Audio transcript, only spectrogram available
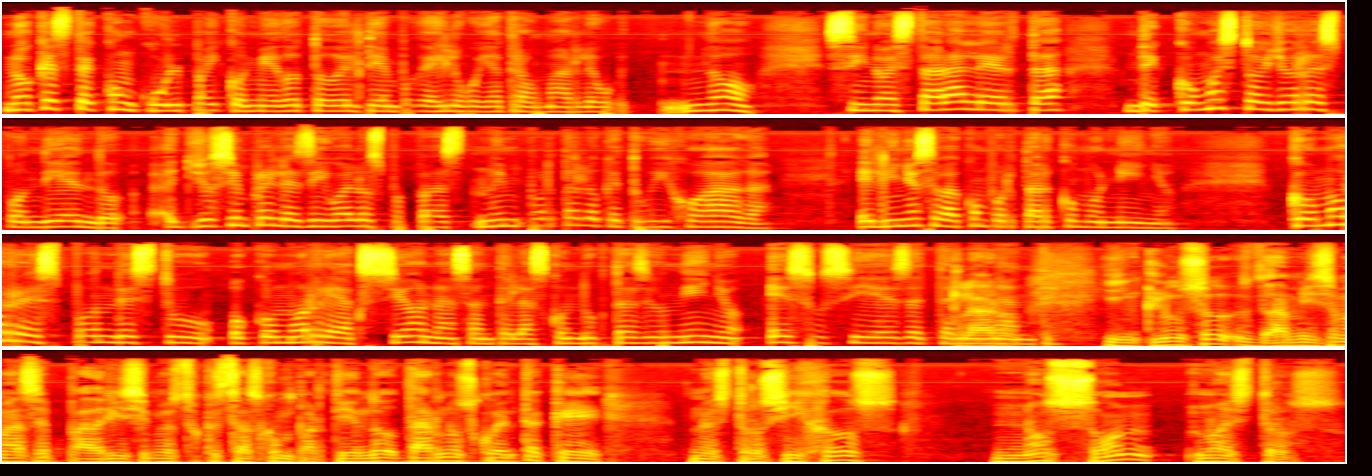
No que esté con culpa y con miedo todo el tiempo de ahí lo voy a traumarle. No, sino estar alerta de cómo estoy yo respondiendo. Yo siempre les digo a los papás, no importa lo que tu hijo haga, el niño se va a comportar como niño. ¿Cómo respondes tú o cómo reaccionas ante las conductas de un niño? Eso sí es determinante. Incluso a mí se me hace padrísimo esto que estás compartiendo, darnos cuenta que nuestros hijos no son nuestros,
